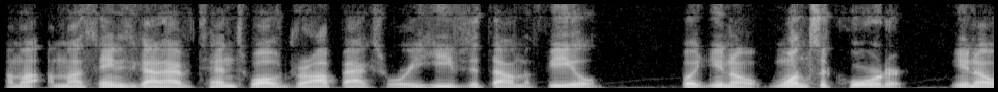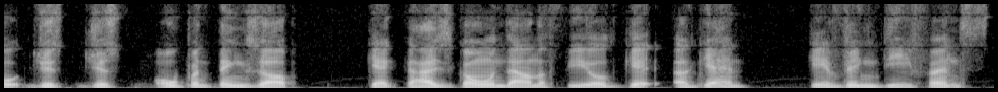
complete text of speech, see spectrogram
I'm not, I'm not saying he's got to have 10, 12 dropbacks where he heaves it down the field, but you know, once a quarter, you know, just, just open things up, get guys going down the field, get again, giving defense,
